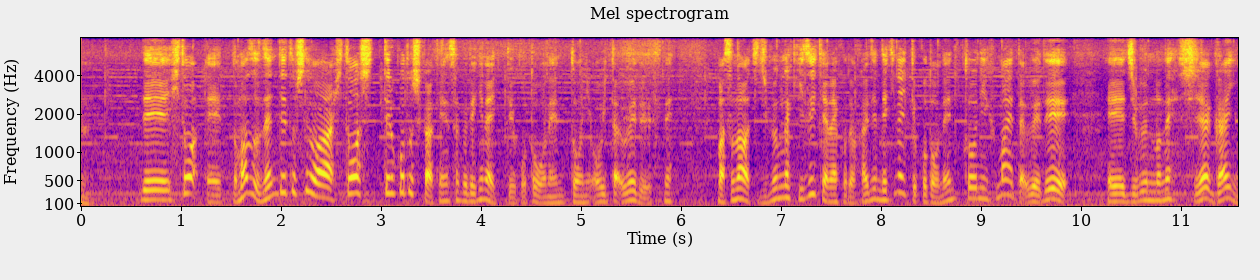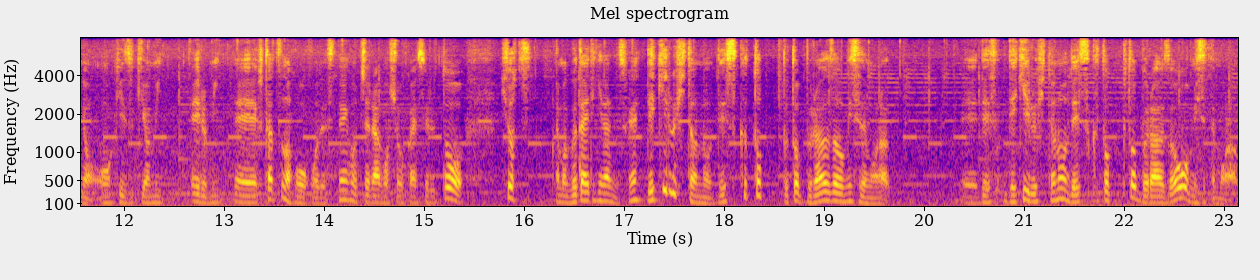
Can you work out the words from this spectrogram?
うん。で、人は、えー、っと、まず前提としては、人は知ってることしか検索できないっていうことを念頭に置いた上でですね、まあ、すなわち自分が気づいてないことが改善できないということを念頭に踏まえた上で、えー、自分のね、視野外の気づきを見得る、えー、2つの方法ですね、こちらご紹介すると、1つ、まあ、具体的なんですね、できる人のデスクトップとブラウザを見せてもらう。えー、でできる人のデスクトップとブラウザを見せてもらう。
